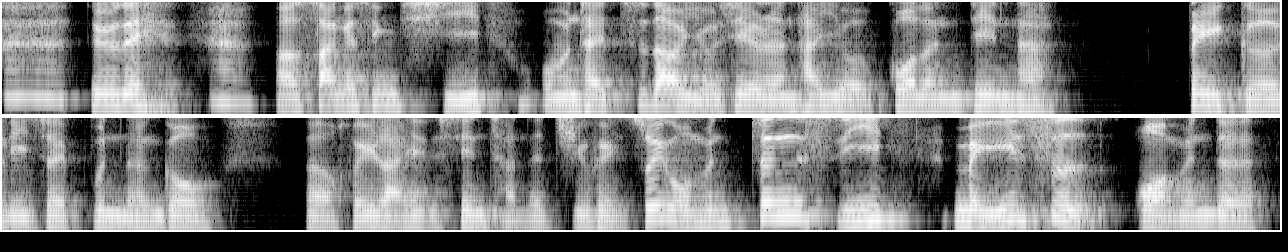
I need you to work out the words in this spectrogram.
对不对？啊，上个星期我们才知道有些人还有过人定呢，被隔离，所以不能够呃回来现场的聚会。所以我们珍惜每一次我们的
